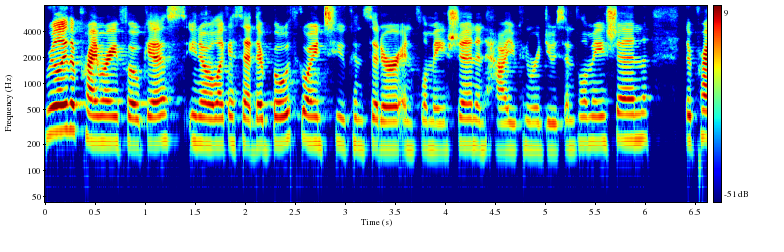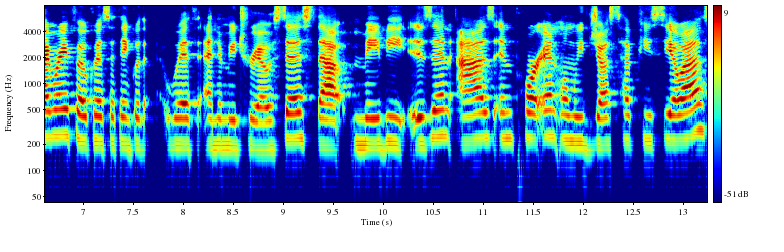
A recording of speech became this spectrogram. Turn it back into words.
really the primary focus, you know, like I said, they're both going to consider inflammation and how you can reduce inflammation. The primary focus, I think, with with endometriosis that maybe isn't as important when we just have PCOS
